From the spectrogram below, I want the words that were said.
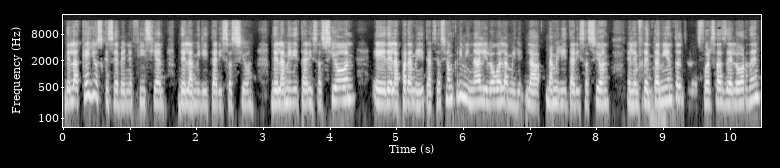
de aquellos que se benefician de la militarización, de la militarización, eh, de la paramilitarización criminal y luego la, la, la militarización, el enfrentamiento entre las fuerzas del orden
